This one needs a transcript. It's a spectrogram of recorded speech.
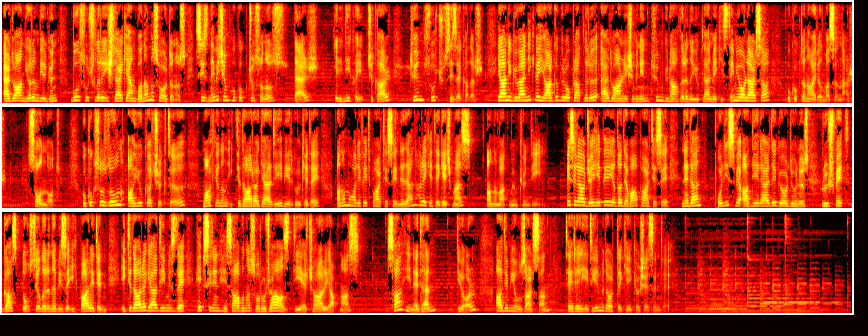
Erdoğan yarın bir gün bu suçları işlerken bana mı sordunuz, siz ne biçim hukukçusunuz der, elini yıkayıp çıkar, tüm suç size kalır. Yani güvenlik ve yargı bürokratları Erdoğan rejiminin tüm günahlarını yüklenmek istemiyorlarsa hukuktan ayrılmasınlar. Son not. Hukuksuzluğun ayyuka çıktığı, mafyanın iktidara geldiği bir ülkede ana muhalefet partisi neden harekete geçmez anlamak mümkün değil. Mesela CHP ya da Deva Partisi neden polis ve adliyelerde gördüğünüz rüşvet, gasp dosyalarını bize ihbar edin, iktidara geldiğimizde hepsinin hesabını soracağız diye çağrı yapmaz? Sahi neden? diyor Adem Yavuz Arslan TR724'deki köşesinde.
